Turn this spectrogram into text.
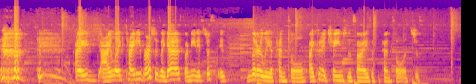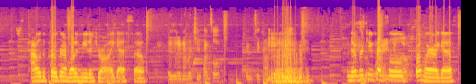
I I like tiny brushes, I guess. I mean, it's just it's literally a pencil. I couldn't change the size of the pencil. It's just, just how the program wanted me to draw, I guess. So. Is it a number two pencil? Is it take on? Number two pencil somewhere, I guess.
